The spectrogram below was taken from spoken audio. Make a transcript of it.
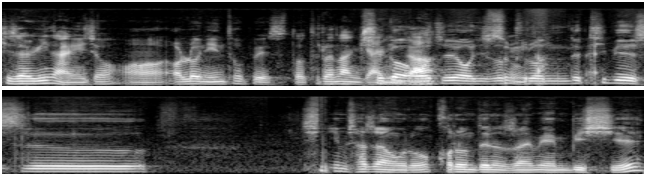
기자회견이 아니죠 어, 언론 인터뷰에서도 드러난 게 제가 아닌가 어제 어디서 싶습니다. 들었는데 네. TBS 신임 사장으로 거론되는 사람이 MBC에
